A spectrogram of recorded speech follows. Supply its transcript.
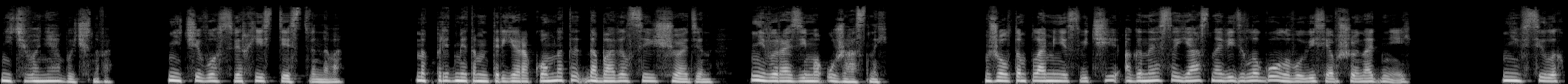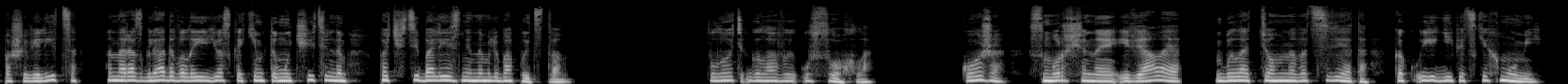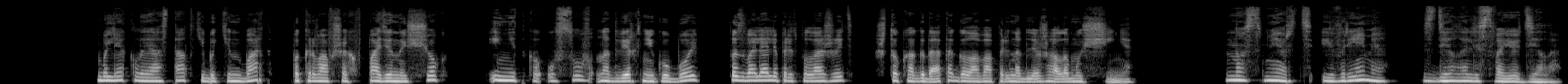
Ничего необычного, ничего сверхъестественного. Но к предметам интерьера комнаты добавился еще один, невыразимо ужасный. В желтом пламени свечи Агнеса ясно видела голову, висевшую над ней. Не в силах пошевелиться, она разглядывала ее с каким-то мучительным, почти болезненным любопытством. Плоть головы усохла. Кожа, сморщенная и вялая, была темного цвета, как у египетских мумий. Блеклые остатки бакенбард, покрывавших впадины щек, и нитка усов над верхней губой позволяли предположить, что когда-то голова принадлежала мужчине. Но смерть и время сделали свое дело.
